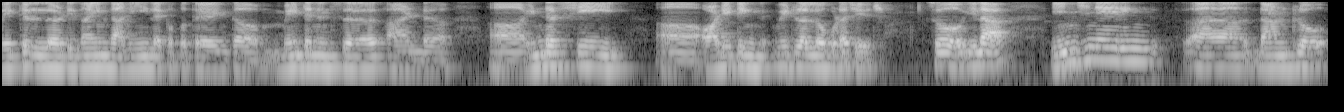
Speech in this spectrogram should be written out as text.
వెహికల్ డిజైన్ కానీ లేకపోతే ఇంకా మెయింటెనెన్స్ అండ్ ఇండస్ట్రీ ఆడిటింగ్ వీటిలలో కూడా చేయొచ్చు. సో ఇలా ఇంజనీరింగ్ దాంట్లో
